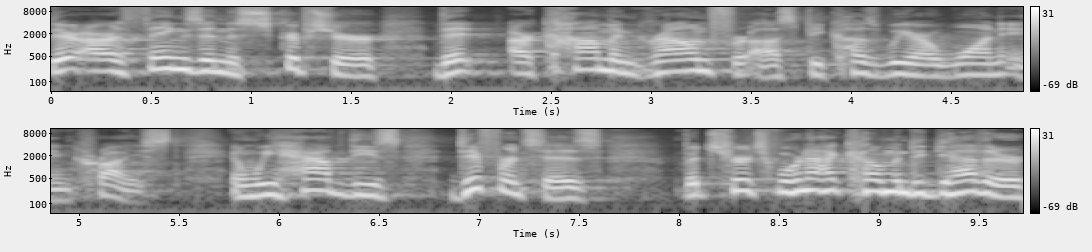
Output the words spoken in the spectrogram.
There are things in the scripture that are common ground for us because we are one in Christ. And we have these differences, But, church, we're not coming together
